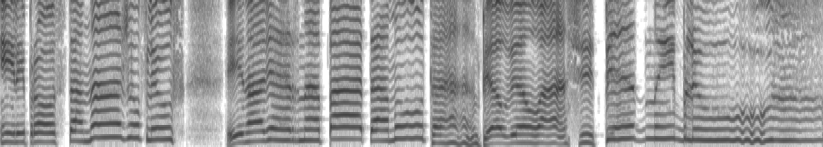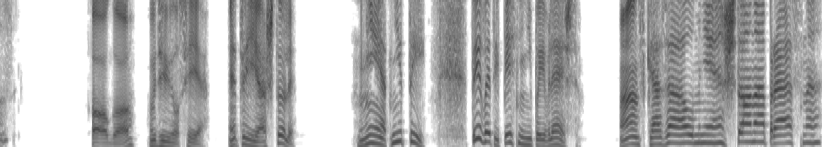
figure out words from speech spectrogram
Или просто нажил флюс И, наверное, потому-то Пел велосипедный блюз «Ого!» — удивился я. «Это я, что ли?» «Нет, не ты. Ты в этой песне не появляешься. Он сказал мне, что напрасно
